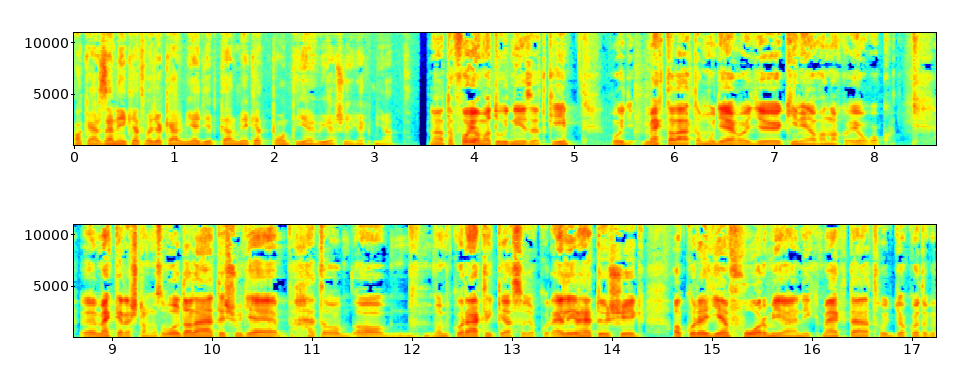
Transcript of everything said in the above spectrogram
akár zenéket, vagy akár mi egyéb terméket pont ilyen hülyeségek miatt. Na hát a folyamat úgy nézett ki, hogy megtaláltam ugye, hogy kinél vannak a jogok. Megkerestem az oldalát, és ugye, hát a, a, amikor ráklikkelsz, hogy akkor elérhetőség, akkor egy ilyen form jelenik meg, tehát hogy gyakorlatilag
